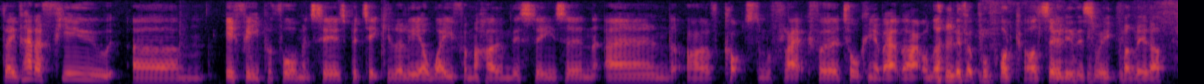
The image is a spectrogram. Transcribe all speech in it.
they've had a few um, iffy performances, particularly away from home this season, and I've copped some flack for talking about that on the Liverpool podcast earlier this week, funnily enough.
